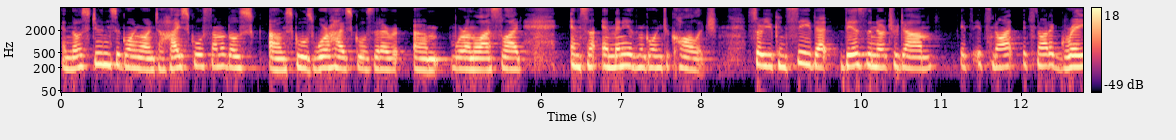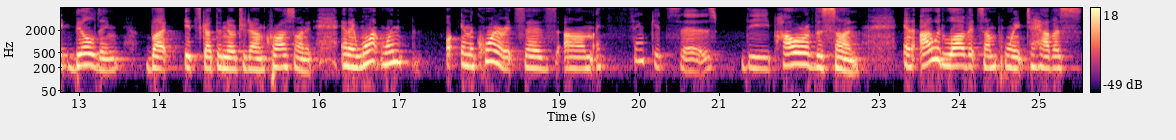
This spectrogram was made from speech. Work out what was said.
And those students are going on to high school. Some of those um, schools were high schools that I, um, were on the last slide and, so, and many of them are going to college. So you can see that there's the Notre Dame. It's, it's, not, it's not a great building, but it's got the Notre Dame cross on it. And I want one, in the corner it says, um, I think it says, the power of the sun. And I would love at some point to have us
